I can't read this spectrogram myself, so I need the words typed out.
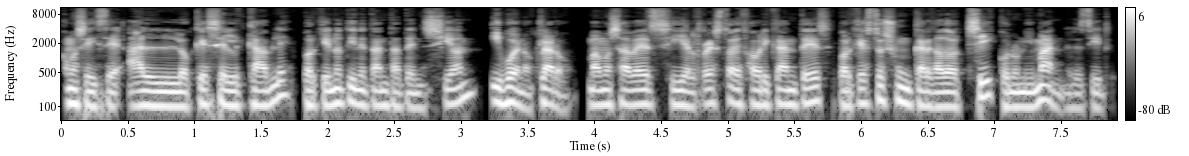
¿Cómo se dice? A lo que es el cable, porque no tiene tanta tensión. Y bueno, claro, vamos a ver si el resto de fabricantes, porque esto es un cargador chip con un imán, es decir,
